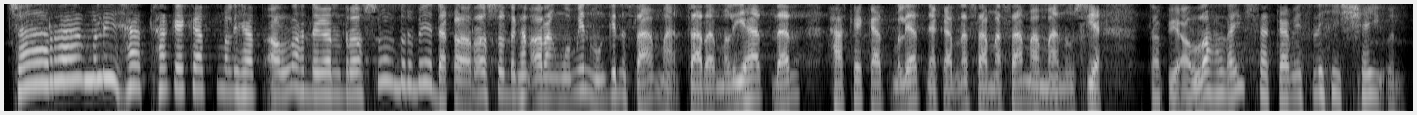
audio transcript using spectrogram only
Cara melihat, hakikat melihat Allah dengan Rasul berbeda. Kalau Rasul dengan orang mukmin mungkin sama. Cara melihat dan hakikat melihatnya. Karena sama-sama manusia. Tapi Allah laisa kamithlihi syai'un.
